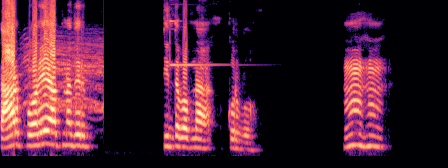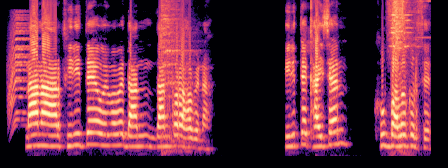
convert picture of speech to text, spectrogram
তারপরে আপনাদের চিন্তা ভাবনা করব। হুম হুম। না না, আর ফ্রিতে ওইভাবে দান দান করা হবে না। ফ্রিতে খাইছেন, খুব ভালো করছেন।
